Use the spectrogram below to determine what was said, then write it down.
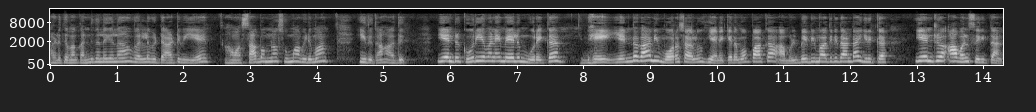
அடுத்தவன் கண்ணுகளையெல்லாம் வெள்ள விட்டு ஆட்டுவியே. அவன் சாபம்லாம் சும்மா விடுமா? இதுதான் அது. என்று கூறியவனை மேலும் உரைக்க டேய் என்னதான் நீ முரசாலும்? எனக்கு என்னமோ பார்க்க அமுல் பேபி மாதிரி தாண்டா இருக்க என்று அவன் சிரித்தான்.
